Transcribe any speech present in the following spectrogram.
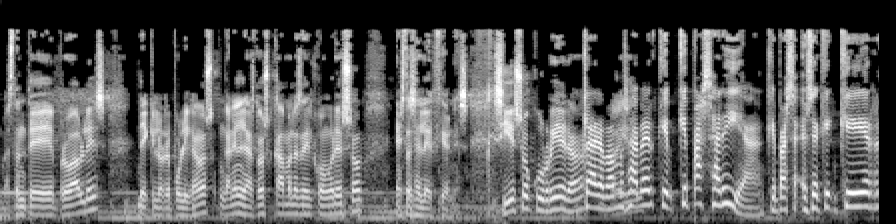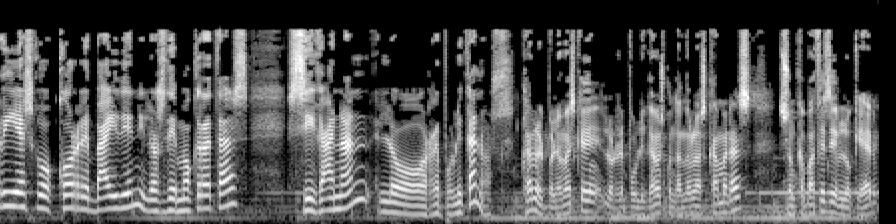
bastante probables de que los republicanos ganen las dos cámaras del Congreso estas elecciones. Si eso ocurriera... Claro, vamos Biden- a ver qué, qué pasaría. ¿Qué, pasa, o sea, ¿qué, qué riesgo corre Biden y los demócratas si ganan los republicanos? Claro, el problema es que los republicanos, contando las cámaras, son capaces de bloquear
